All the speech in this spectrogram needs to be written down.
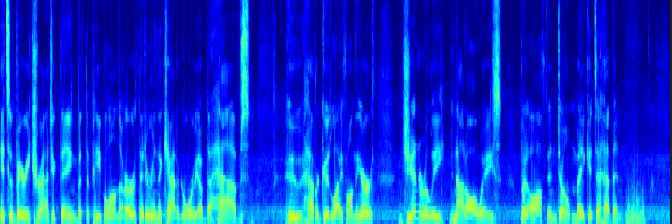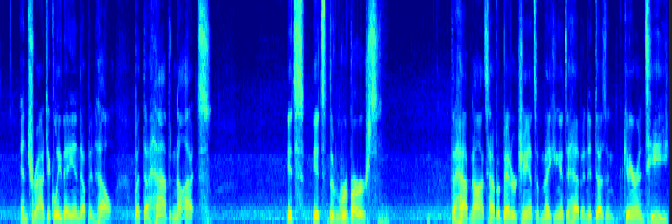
it's a very tragic thing, but the people on the earth that are in the category of the haves, who have a good life on the earth, generally, not always, but often don't make it to heaven. And tragically, they end up in hell. But the have nots, it's, it's the reverse. The have nots have a better chance of making it to heaven. It doesn't guarantee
